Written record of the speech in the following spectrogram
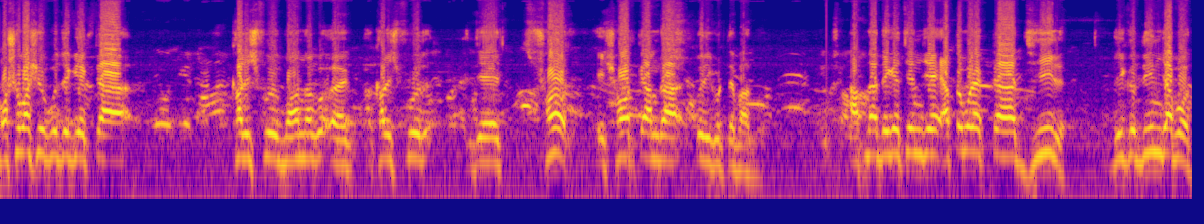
বসবাসের উপযোগী একটা খালিশপুর মহানগর খালিশপুর যে শহর, এই শহরকে আমরা তৈরি করতে পারব। আপনারা দেখেছেন যে এত বড় একটা ঝিল দীর্ঘদিন যাবৎ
